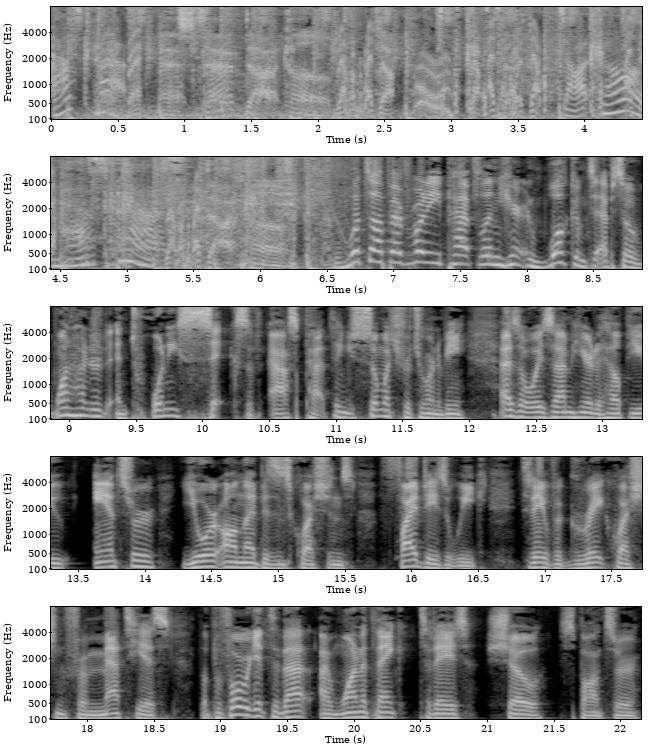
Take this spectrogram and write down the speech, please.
ask Pat. AskPat.com. Dot com. AskPat. What's up, everybody? Pat Flynn here, and welcome to episode 126 of Ask Pat. Thank you so much for joining me. As always, I'm here to help you answer your online business questions five days a week. Today, we have a great question from Matthias. But before we get to that, I want to thank today's show sponsor,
